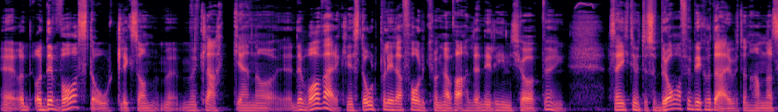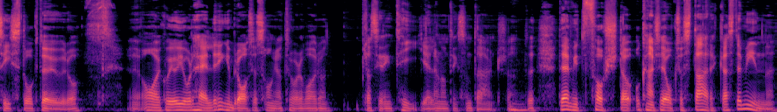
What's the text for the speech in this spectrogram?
Eh, och det var stort liksom med klacken och det var verkligen stort på lilla Folkungavallen i Linköping. Sen gick det inte så bra för BK Derby utan hamnade sist och åkte ur. Och, eh, AIK gjorde heller ingen bra säsong. Jag tror det var runt placering 10 eller någonting sånt där. Så mm. det är mitt första och kanske också starkaste minne.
